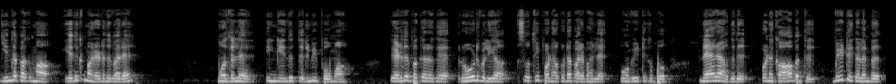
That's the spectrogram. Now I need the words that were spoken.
இந்த பக்கமா எதுக்குமா எடுத்து வர? முதல்ல இங்க இருந்து திரும்பி போமா இடது பக்கம் இருக்க ரோடு வழியா சுத்தி போனா கூட பரவாயில்ல. உன் வீட்டுக்கு போ. நேரம் ஆகுது. உனக்கு ஆபத்து. வீட்டு கிளம்பு.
